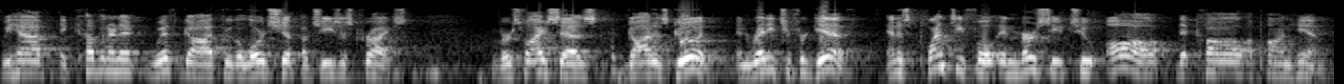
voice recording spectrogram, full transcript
We have a covenant with God through the Lordship of Jesus Christ. Verse 5 says, God is good and ready to forgive, and is plentiful in mercy to all that call upon Him.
